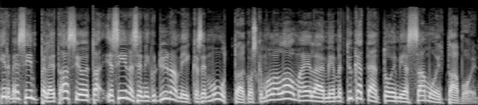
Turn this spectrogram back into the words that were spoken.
Hirveän simppeleitä asioita ja siinä se niin kuin dynamiikka se muuttaa, koska me ollaan laumaeläimiä, me tykätään toimia samoin tavoin.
